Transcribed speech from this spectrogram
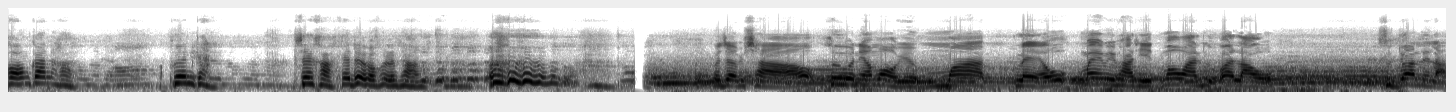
พร้อมกันค่ะเพื่อนกัน ใช่ค่ะ แค่เดินมาคนละทางประจำเช้า คือวันนี้หมอกเยอะมากแล้วไม่มีพระอาทิตย์เมื่อวานถือว่าเราสุดยอดเลยล่ะ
